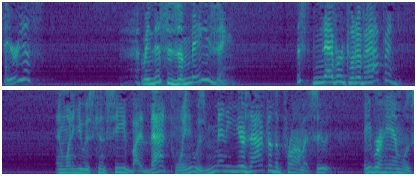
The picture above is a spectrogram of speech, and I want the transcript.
serious? I mean, this is amazing. This never could have happened. And when he was conceived, by that point, it was many years after the promise. It, Abraham was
